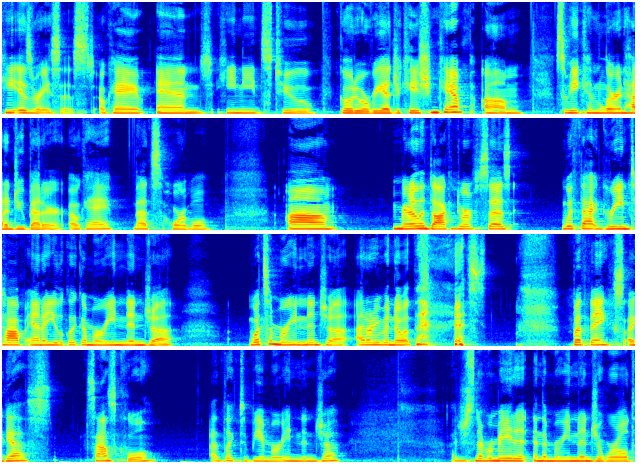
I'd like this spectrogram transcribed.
he is racist, okay, and he needs to go to a re-education camp um, so he can learn how to do better. Okay, that's horrible. Um, Marilyn Dockendorf says, "With that green top, Anna, you look like a marine ninja." What's a marine ninja? I don't even know what that is. But thanks, I guess. Sounds cool. I'd like to be a marine ninja. I just never made it in the marine ninja world.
